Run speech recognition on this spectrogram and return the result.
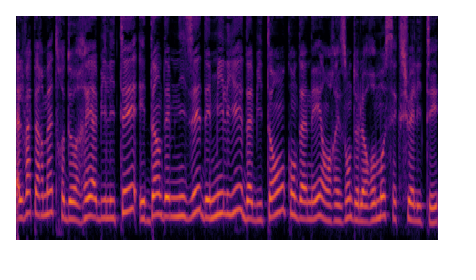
Elle va permettre de réhabiliter et d'indemniser des milliers d'habitants condamnés en raison de leur homosexualité.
